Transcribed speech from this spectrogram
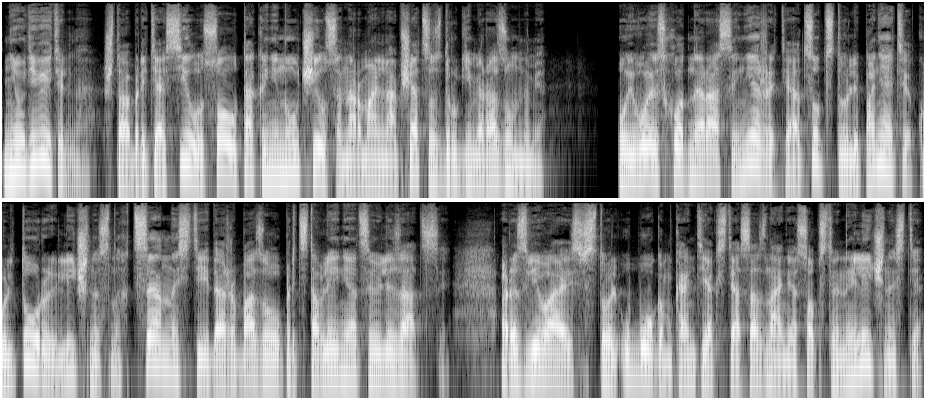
Неудивительно, что, обретя силу, Соу так и не научился нормально общаться с другими разумными. У его исходной расы нежити отсутствовали понятия культуры, личностных ценностей и даже базового представления о цивилизации. Развиваясь в столь убогом контексте осознания собственной личности,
